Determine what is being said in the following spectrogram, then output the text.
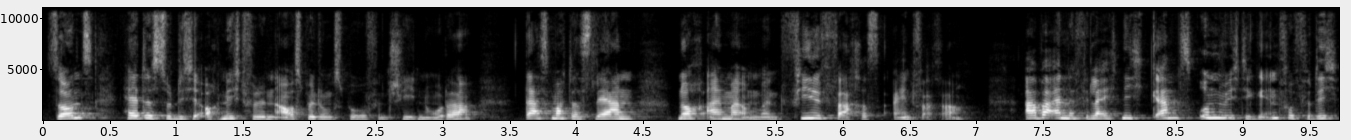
Sonst hättest du dich ja auch nicht für den Ausbildungsberuf entschieden, oder? Das macht das Lernen noch einmal um ein Vielfaches einfacher. Aber eine vielleicht nicht ganz unwichtige Info für dich,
